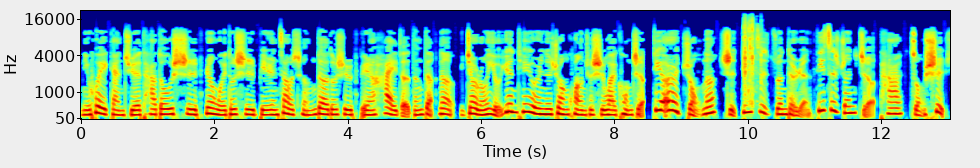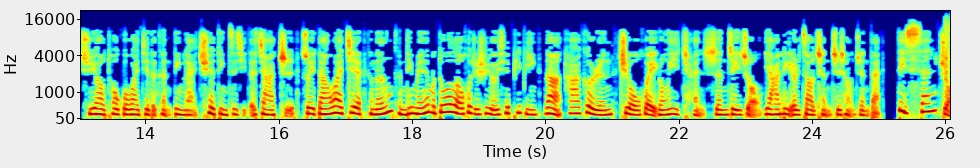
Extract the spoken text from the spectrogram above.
你会感觉他都是认为都是别人造成的，都是别人害的等等。那比较容易有怨天尤人的状况，就是外控者。第二种呢是低自尊的人，低自尊者他总是。需要透过外界的肯定来确定自己的价值，所以当外界可能肯定没那么多了，或者是有一些批评，那他个人就会容易产生这种压力，而造成职场倦怠。第三种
